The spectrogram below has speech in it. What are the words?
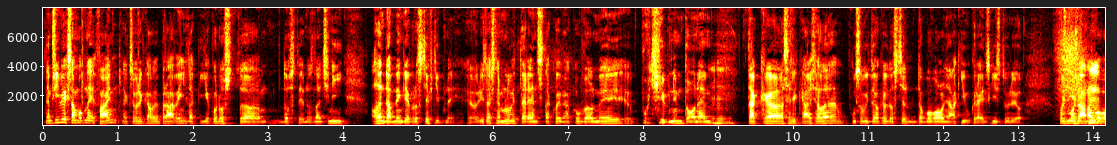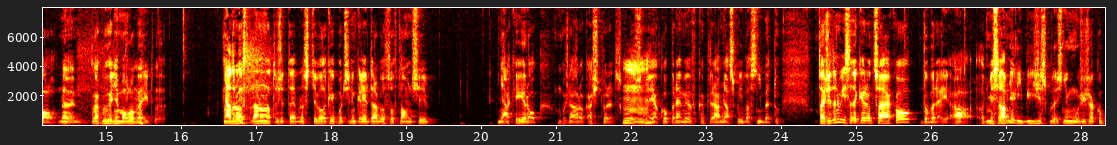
Ten příběh samotný je fajn, jak jsem říkal, vyprávění takový jako dost, eh, dost jednoznačný, ale dubbing je prostě vtipný. Jo, Když začne mluvit Terence takovým jako velmi podivným tónem, mm-hmm. tak eh, se říká, že hele, působí to, jako by prostě dubovalo nějaký ukrajinský studio. Což možná dubovalo, nevím, to tak by hodně mohlo být. Na druhou stranu na to, že to je prostě velký počin, který byl v soft launchi nějaký rok, možná rok a čtvrt, skutečně Mhm. jako prémiovka, která měla svůj vlastní betu. Takže ten výsledek je docela jako dobrý a mně se hlavně líbí, že skutečně můžeš jako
